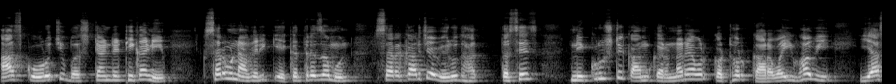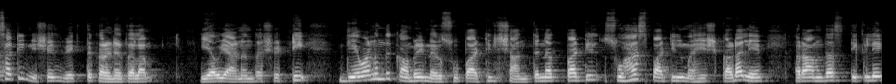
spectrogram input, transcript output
आज कोरोची बसस्टँड या ठिकाणी सर्व नागरिक एकत्र जमून सरकारच्या विरोधात तसेच निकृष्ट काम करणाऱ्यावर कठोर कारवाई व्हावी यासाठी निषेध व्यक्त करण्यात आला. यावेळी आनंदा शेट्टी देवानंद कांबळे नरसू पाटील शांतनाथ पाटील सुहास पाटील महेश कडाले रामदास टिकले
